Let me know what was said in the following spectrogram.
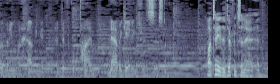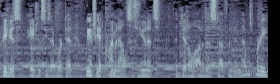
of anyone having a, a difficult time navigating through the system. I'll tell you the difference in the, in the previous agencies I've worked at. We actually had crime analysis units that did a lot of this stuff, and that was pretty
